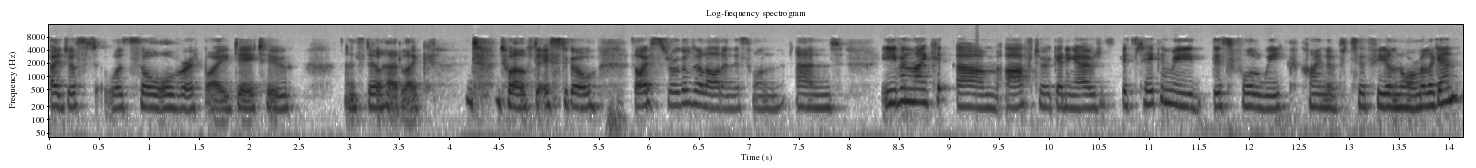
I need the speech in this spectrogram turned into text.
I just was so over it by day two and still had like 12 days to go. So I struggled a lot in this one. And even like um, after getting out, it's taken me this full week kind of to feel normal again.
